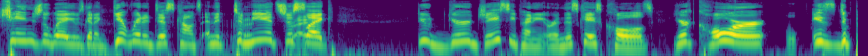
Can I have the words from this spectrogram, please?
change the way he was gonna get rid of discounts. And it, to me, it's just right. like dude, your J.C. Penney or in this case Kohl's, your core is dep-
